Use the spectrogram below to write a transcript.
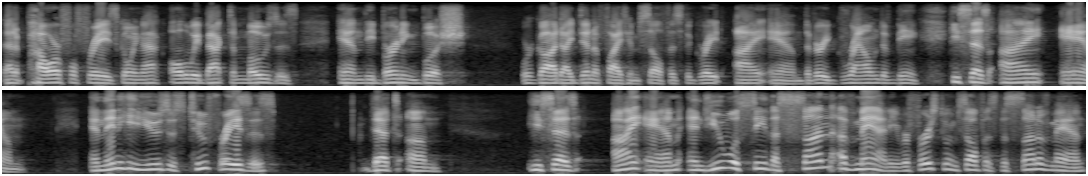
That a powerful phrase going all the way back to Moses and the burning bush, where God identified himself as the great I am, the very ground of being. He says, I am. And then he uses two phrases that um, he says, I am, and you will see the Son of Man. He refers to himself as the Son of Man,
